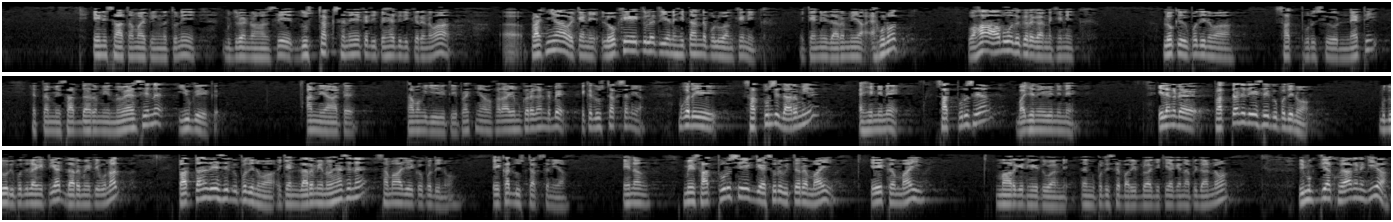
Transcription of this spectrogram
ඒ නිසා තමයි පින්වතුනි බුදුරන් වහන්සේ දුෂ්ටක්ෂණයකදී පැහැදිලි කරනවා ප්‍රඥාව කියන්නේ ලෝකයේ තුල තියෙන හිතන්න පුළුවන් කෙනෙක්. ඒ කියන්නේ ධර්මය ඇහුනොත් වහා ආબોධ කරගන්න කෙනෙක්. ලෝකේ උපදිනවා සත්පුරුෂයෝ නැති නැත්නම් මේ සද්ධර්මයේ නොඇසෙන යුගයක. අන්න යාට තමන්ගේ ජීවිතේ ප්‍රඥාව කරා යොමු කරගන්න බෑ. ඒක දුෂ්ටක්ෂණයක්. මොකද මේ සත්පුරුෂ ධර්මයේ ඇහෙන්නේ නැහැ. සත්පුරුෂයන් භජනය වෙන්නේ නැහැ. ඊළඟට ප්‍රත්‍යඥ දේශයක උපදිනවා. බුදුර ඉපදලා හිටියත් ධර්මයේ තිබුණත් ප්‍රත්‍යඥ දේශයක උපදිනවා. ඒ කියන්නේ ධර්මයේ නොහැසෙන සමාජයක උපදිනවා. ඒකත් දුෂ්ටක්ෂණියක්. එහෙනම් මේ සත්පුරුෂයෙක්ගේ ඇසුර විතරමයි ඒකමයි මාර්ගයට හේතු වන්නේ. දැන් උපතිස්ස පරිබ්‍රාජකයා ගැන අපි දන්නවා. විමුක්තියක් හොයාගෙන ගියා.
